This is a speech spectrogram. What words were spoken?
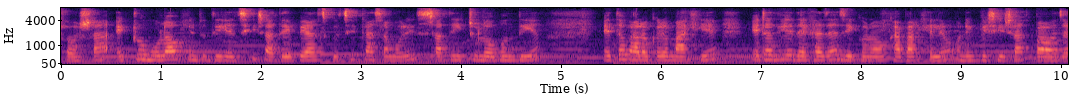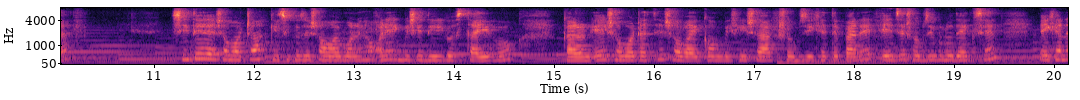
শসা, একটু মূলাও কিন্তু দিয়েছি, সাথে পেঁয়াজ কুচি, কাঁচামরিচ, সাথে একটু লবণ দিয়ে এতে ভালো করে মাখিয়ে এটা দিয়ে দেখা যায় যে কোনো খাবার খেলে অনেক বেশি স্বাদ পাওয়া যায়। শীতের এই সময়টা কিছু কিছু সময় মনে হয় অনেক বেশি দীর্ঘস্থায়ী হোক, কারণ এই সময়টাতে সবাই কম বেশি শাক সবজি খেতে পারে। এই যে সবজিগুলো দেখছেন, এখানে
